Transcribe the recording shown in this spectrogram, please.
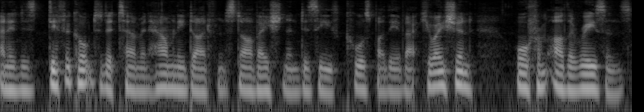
and it is difficult to determine how many died from starvation and disease caused by the evacuation, or from other reasons.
